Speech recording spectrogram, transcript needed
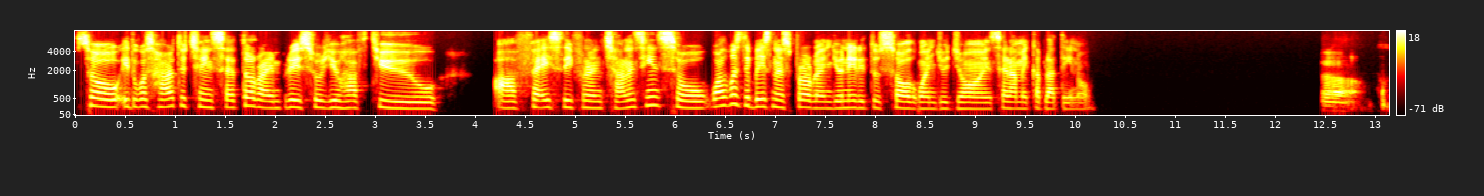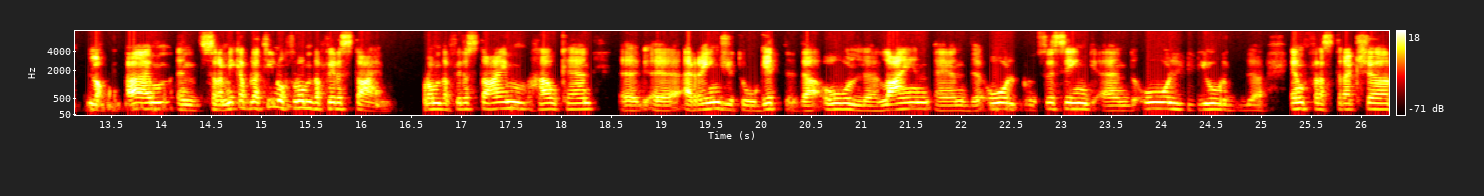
So it was hard to change sector, but I'm pretty sure you have to uh, face different challenges. So what was the business problem you needed to solve when you joined Ceramica Platino? Uh, look, I'm in Ceramica Platino from the first time. From the first time, how can uh, uh, arrange to get the whole uh, line and all processing and all your the infrastructure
